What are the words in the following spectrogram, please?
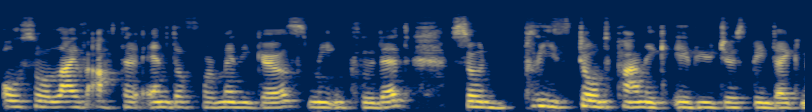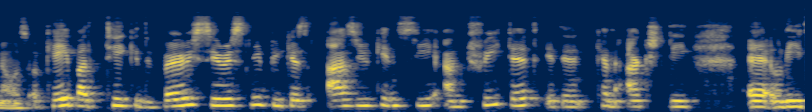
also life after endo for many girls me included. So please don't panic if you just been diagnosed okay? But take it very seriously because as you can see untreated it can actually uh, lead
